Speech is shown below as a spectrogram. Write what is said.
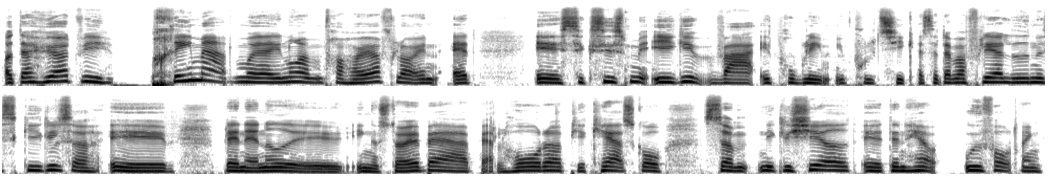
Og der hørte vi primært, må jeg indrømme fra højrefløjen, at øh, sexisme ikke var et problem i politik. Altså, der var flere ledende skikkelser, øh, blandt andet øh, Inger Støjberg, Bertel Hårder, Pia Kærsgaard, som negligerede øh, den her udfordring,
